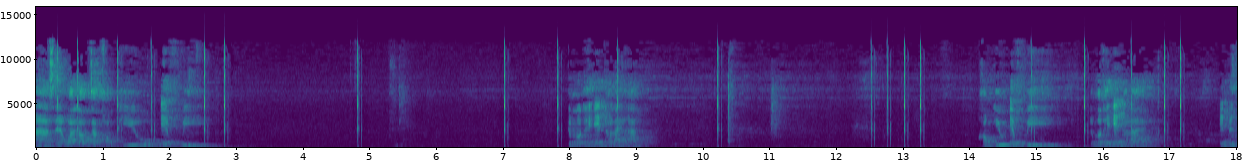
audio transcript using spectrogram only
่าแสดงว่าเราจะคอมพิว FV กำหนดให้ n เท่าไหร่คะ คอมพิว FV กำหนดให้ n เท่าไหร่ n เป็น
